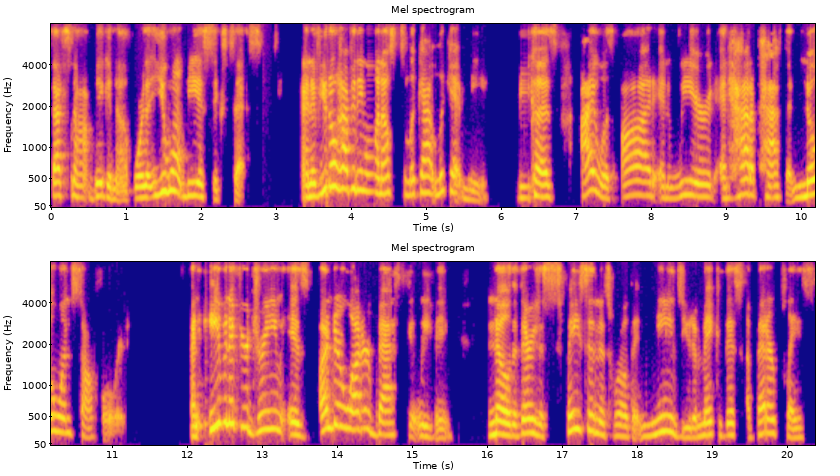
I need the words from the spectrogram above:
that's not big enough, or that you won't be a success. And if you don't have anyone else to look at, look at me because I was odd and weird and had a path that no one saw forward. And even if your dream is underwater basket weaving, know that there is a space in this world that needs you to make this a better place,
